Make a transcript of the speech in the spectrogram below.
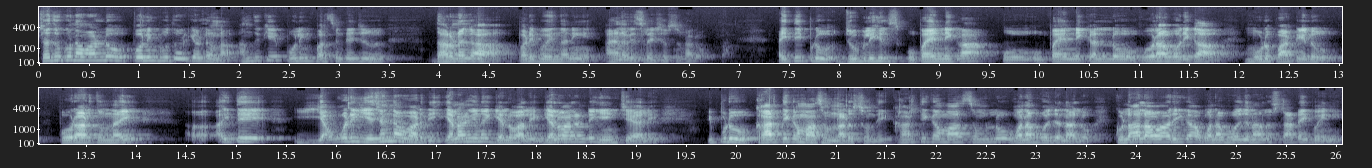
చదువుకున్న వాళ్ళు పోలింగ్ బూత్ వరకు వెళ్తున్నా అందుకే పోలింగ్ పర్సంటేజ్ దారుణంగా పడిపోయిందని ఆయన విశ్లేషిస్తున్నారు. అయితే ఇప్పుడు జూబ్లీ హిల్స్ ఉప ఎన్నిక ఉప ఎన్నికల్లో హోరాహోరీగా మూడు పార్టీలు పోరాడుతున్నాయి. అయితే ఎవడి ఎజెండా వాడిది? ఎలాగైనా గెలవాలి. గెలవాలంటే ఏం చేయాలి? ఇప్పుడు కార్తీక మాసం నడుస్తుంది. కార్తీక మాసంలో వనభోజనాలు కులాల వారీగా వనభోజనాలు స్టార్ట్ అయిపోయినాయి.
